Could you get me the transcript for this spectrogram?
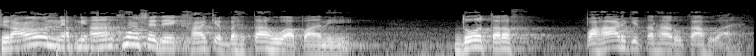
فرعون نے اپنی آنکھوں سے دیکھا کہ بہتا ہوا پانی دو طرف پہاڑ کی طرح رکا ہوا ہے۔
